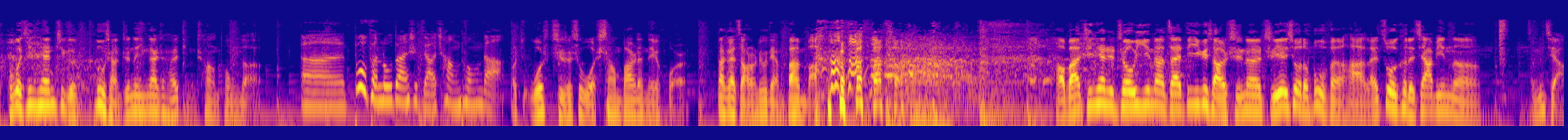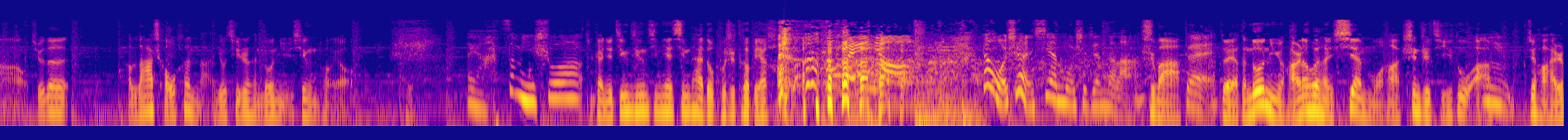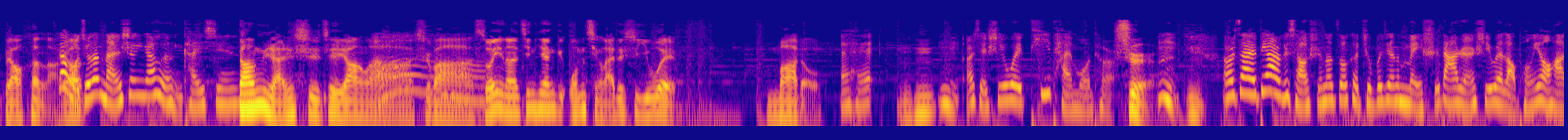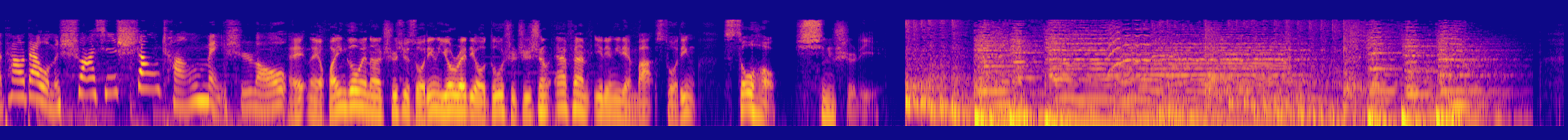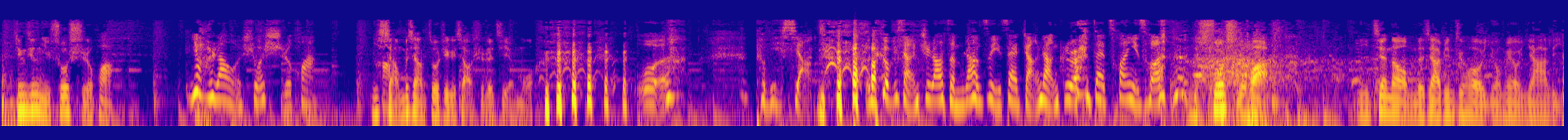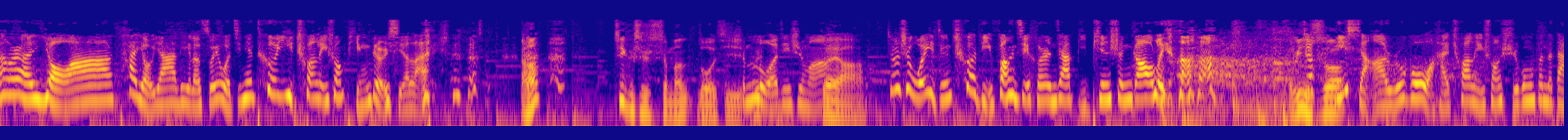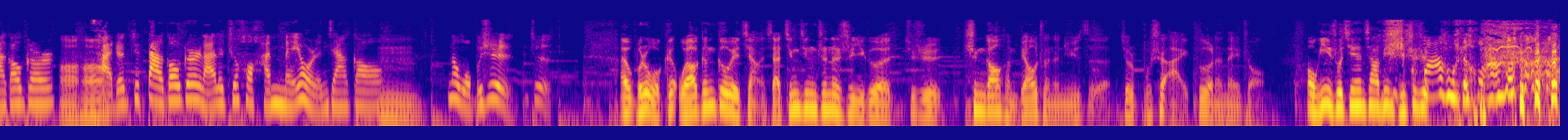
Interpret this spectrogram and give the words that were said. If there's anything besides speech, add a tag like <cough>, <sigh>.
不过今天这个路上真的应该是还挺畅通的。呃，部分路段是比较畅通的。我指的是我上班的那会儿，大概早上六点半吧。<laughs> 好吧，今天是周一呢，在第一个小时呢，职业秀的部分哈，来做客的嘉宾呢，怎么讲啊？我觉得很拉仇恨呐，尤其是很多女性朋友。哎呀，这么一说，就感觉晶晶今天心态都不是特别好了。<laughs> 没有，但我是很羡慕，是真的啦。是吧？对对，很多女孩呢会很羡慕哈，甚至嫉妒啊。嗯，最好还是不要恨了。但我觉得男生应该会很开心。当然是这样啦，是吧？所以呢，今天给我们请来的是一位。model，哎嘿，嗯哼，嗯，而且是一位 T 台模特，是，嗯嗯。而在第二个小时呢，做客直播间的美食达人是一位老朋友哈，他要带我们刷新商场美食楼。哎，那也欢迎各位呢持续锁定 u Radio 都市之声 FM 一零一点八，锁定 SOHO 新势力。晶晶，你说实话，又让我说实话。你想不想做这个小时的节目？<laughs> 我特别想，我特别想知道怎么让自己再长长个儿，再蹿一蹿。你 <laughs> 说实话，你见到我们的嘉宾之后有没有压力？当然有啊，太有压力了，所以我今天特意穿了一双平底鞋来。<laughs> 啊？这个是什么逻辑？什么逻辑是吗？对啊，就是我已经彻底放弃和人家比拼身高了呀。<laughs> 我跟你说，你想啊，如果我还穿了一双十公分的大高跟儿，踩着这大高跟儿来了之后还没有人家高，嗯，那我不是就？哎，不是我跟我要跟各位讲一下，晶晶真的是一个就是身高很标准的女子，就是不是矮个的那种。哦，我跟你说，今天嘉宾其实是夸我的话吗？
